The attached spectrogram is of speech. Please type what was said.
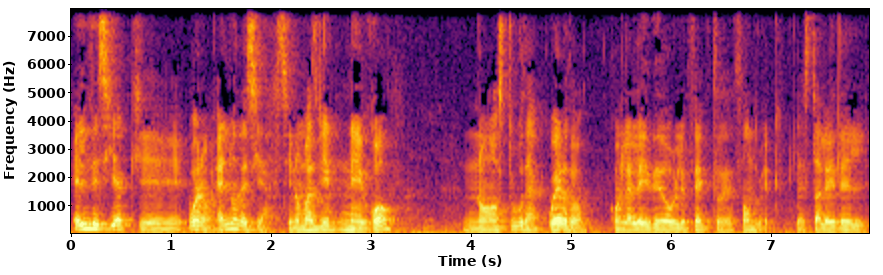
Él decía que, bueno, él no decía, sino más bien negó, no estuvo de acuerdo con la ley de doble efecto de Thorndike, esta ley del,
